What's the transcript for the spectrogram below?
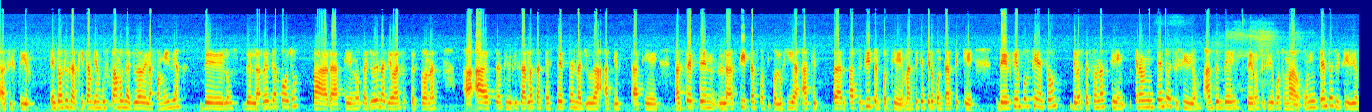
asistir. Entonces aquí también buscamos la ayuda de la familia, de los de la red de apoyo para que nos ayuden a llevar a esas personas a, a sensibilizarlas a que acepten la ayuda, a que a que acepten las citas con psicología, a que participen, porque Martica quiero contarte que del 100% de las personas que tienen un intento de suicidio antes de ser un suicidio consumado, un intento de suicidio,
